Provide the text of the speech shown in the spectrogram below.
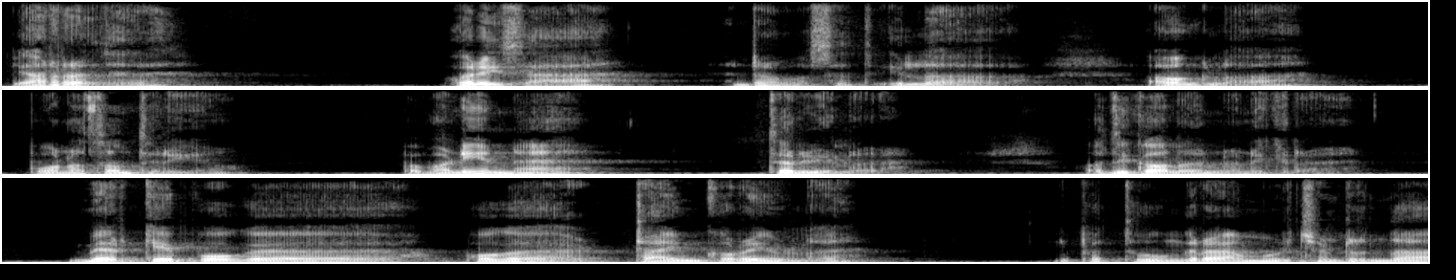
யார் அது? ஒரேசா என்றான் வசந்த். இல்லை அவங்களா? போனால் தான் தெரியும். இப்போ மணி என்ன? தெரியல. அதிகாலம்னு நினைக்கிறேன். மேற்கே போக போக டைம் குறையும்ல. இப்போ தூங்குறா முடிச்சுட்டு இருந்தா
